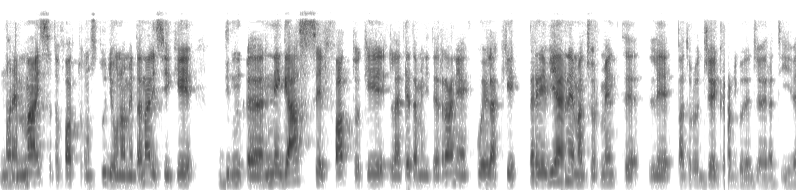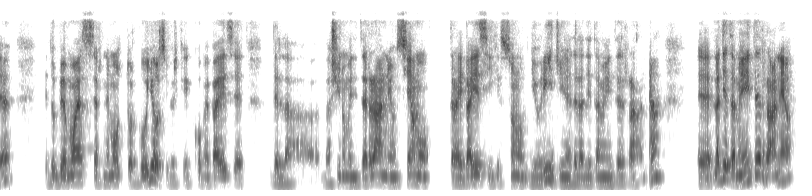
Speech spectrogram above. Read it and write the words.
non è mai stato fatto uno studio una meta-analisi che di, eh, negasse il fatto che la dieta mediterranea è quella che previene maggiormente le patologie cronico-degenerative e dobbiamo esserne molto orgogliosi perché come paese del bacino mediterraneo siamo tra i paesi che sono di origine della dieta mediterranea. Eh, la dieta mediterranea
